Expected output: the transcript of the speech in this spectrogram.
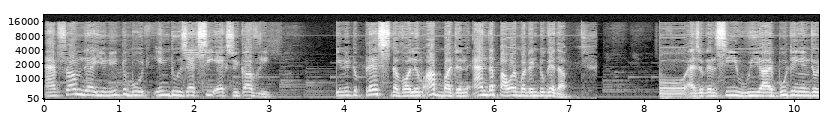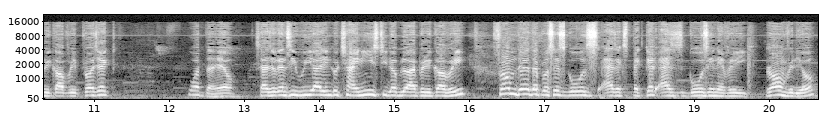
And from there you need to boot into ZCX recovery you need to press the volume up button and the power button together. So as you can see we are booting into recovery project. What the hell? So as you can see we are into Chinese TWRP recovery. From there the process goes as expected as goes in every ROM video.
